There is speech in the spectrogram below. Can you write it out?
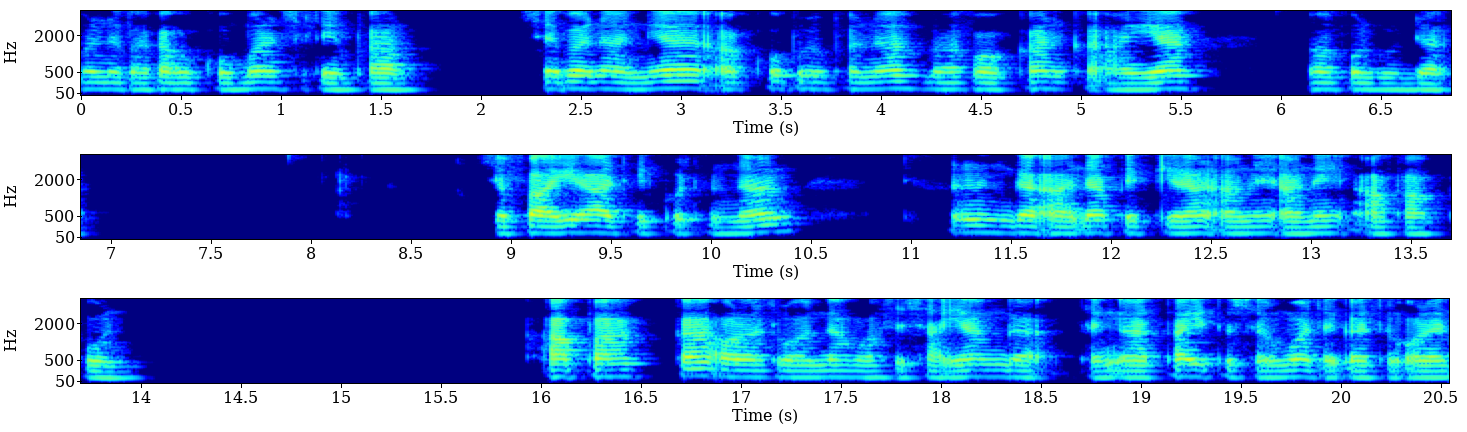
mendapatkan hukuman setimpal. Sebenarnya aku belum pernah melaporkan ke ayah maupun bunda. Supaya adikku tenang dan nggak ada pikiran aneh-aneh apa pun. Apakah orang tua nggak masih sayang nggak? Ternyata itu semua tergantung oleh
